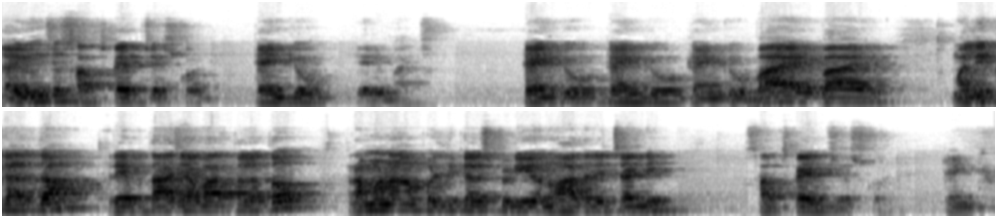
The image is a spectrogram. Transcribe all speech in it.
దయవుంచి సబ్స్క్రైబ్ చేసుకోండి. Thank you very much thank you thank you thank you bye bye మళ్ళీ కలుద్దాం. రేపు తాజా వార్తలతో రమణ పొలిటికల్ స్టూడియోను ఆదరించండి. సబ్స్క్రైబ్ చేసుకోండి. థ్యాంక్ యూ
